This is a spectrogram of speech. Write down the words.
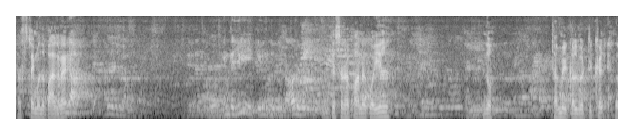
ஃபஸ்ட் டைம் வந்து பார்க்குறேன். மிக சிறப்பான கோயில். இதோ தமிழ் கல்வெட்டுக்கள். இந்த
